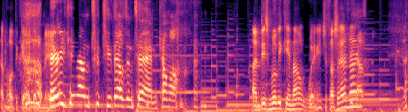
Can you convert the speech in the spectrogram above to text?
about the guy that made Buried came out in t- 2010. Come on. and this movie came out when in 2009 2000.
